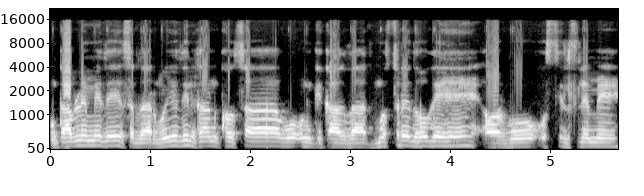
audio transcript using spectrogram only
मुकाबले में थे, सरदार मोहुद्दीन खान खोसा, वो उनके कागजात मुस्तरद हो गए हैं और वो उस सिलसिले में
